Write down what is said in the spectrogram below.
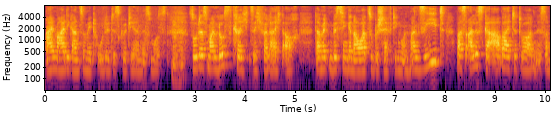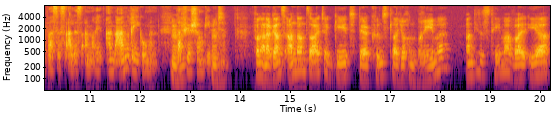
einmal die ganze Methode des Goetheanismus, mhm. so dass man Lust kriegt, sich vielleicht auch damit ein bisschen genauer zu beschäftigen. Und man sieht, was alles gearbeitet worden ist und was es alles an, an Anregungen mhm. dafür schon gibt. Mhm. Von einer ganz anderen Seite geht der Künstler Jochen Brehme an dieses Thema, weil er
